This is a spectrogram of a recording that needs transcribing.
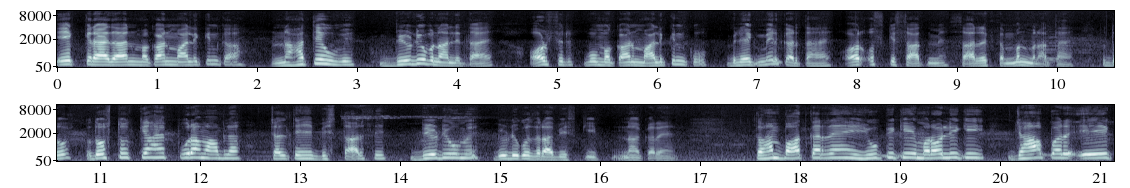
एक किराएदार मकान मालिकिन का नहाते हुए वीडियो बना लेता है और फिर वो मकान मालिकिन को ब्लैकमेल करता है और उसके साथ में शारीरिक संबंध बनाता है। तो दोस्त तो दोस्तों, क्या है पूरा मामला? चलते हैं विस्तार से। वीडियो में, वीडियो को ज़रा भी स्कीप ना करें। तो हम बात कर रहे हैं यूपी के, मरौली की, जहाँ पर एक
